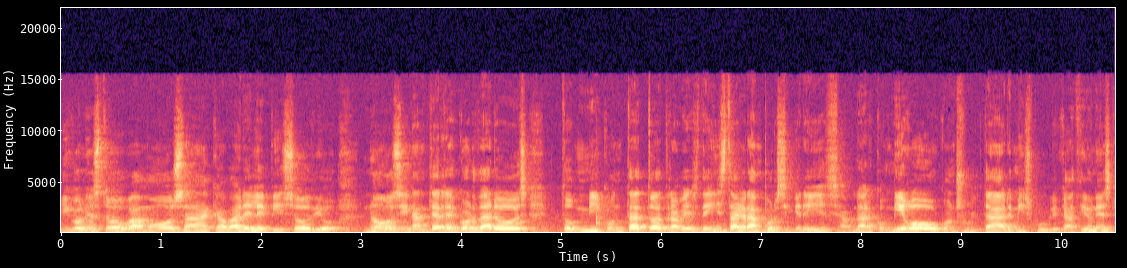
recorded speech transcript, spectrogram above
Y con esto vamos a acabar el episodio, no sin antes recordaros mi contacto a través de Instagram por si queréis hablar conmigo o consultar mis publicaciones.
